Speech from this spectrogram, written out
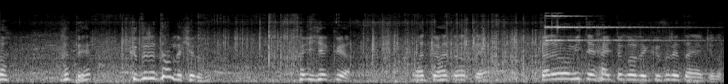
あ待って。崩れたんだけど。最悪や。待って待って待って。誰も見てないところで崩れたんやけどお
